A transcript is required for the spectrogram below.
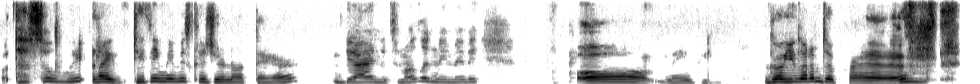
But that's so weird. Like, do you think maybe it's because you're not there? Yeah, and it smells like me. Maybe. Oh, maybe. Girl, you got him depressed.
